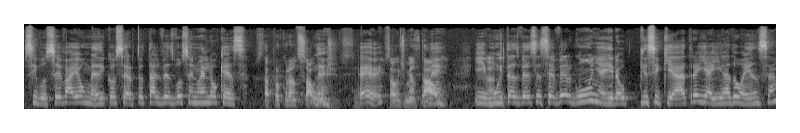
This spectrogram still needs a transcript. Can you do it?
Se você vai ao médico certo, talvez você não enlouqueça. Você está procurando saúde. É. Saúde mental. né? E muitas vezes se vergonha ir ao psiquiatra e aí a doença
